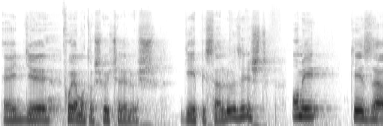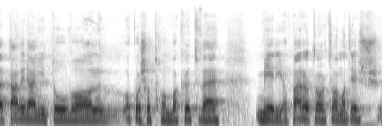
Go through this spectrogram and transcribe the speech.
egy folyamatos hőcserélős gépi szellőzést, ami kézzel, távirányítóval, okos otthonba kötve méri a páratartalmat, és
